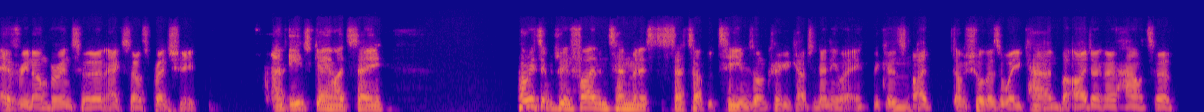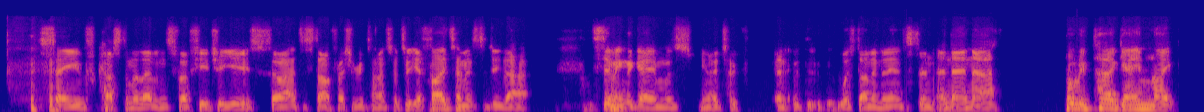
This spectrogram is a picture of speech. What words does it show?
every number into an Excel spreadsheet. And each game, I'd say, probably took between five and ten minutes to set up the teams on Cricket Captain anyway, because I, I'm sure there's a way you can, but I don't know how to save custom 11s for future use. So I had to start fresh every time. So it took yeah five ten minutes to do that. Simming the game was you know took and it was done in an instant, and then uh, probably per game like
